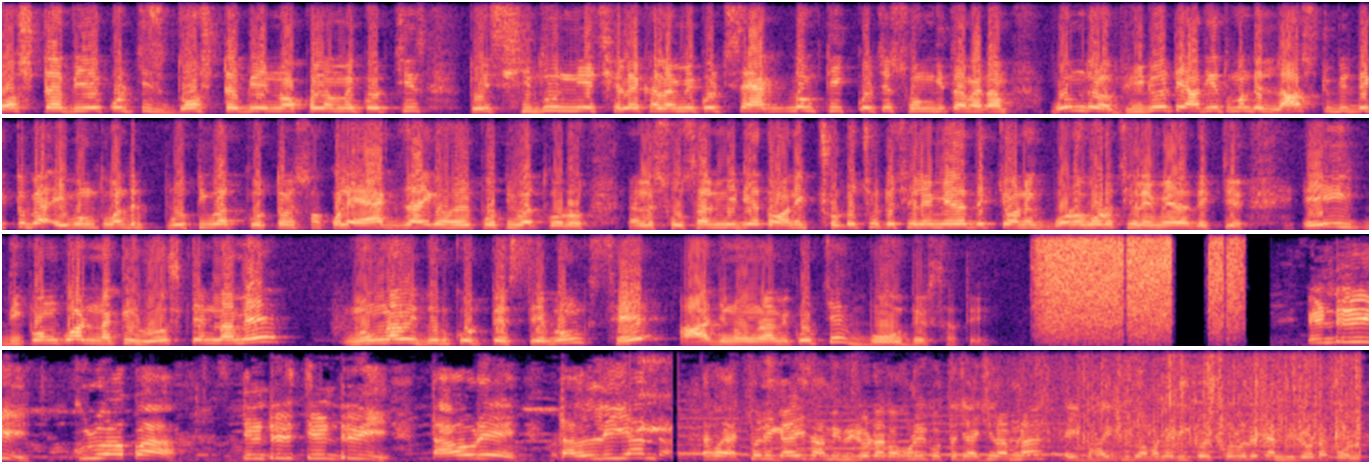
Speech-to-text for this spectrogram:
দশটা বিয়ে করছিস, দশটা বিয়ে নকলামি করছিস, তুই সিঁদুর নিয়ে ছেলে খেলামি করছিস, একদম ঠিক করছে সঙ্গীতা ম্যাডাম। বন্ধুরা, ভিডিওটি আজকে তোমাদের লাস্ট অব্দি দেখতে হবে এবং তোমাদের প্রতিবাদ করতে হবে। সকলে এক জায়গা হয়ে প্রতিবাদ করো। নাহলে সোশ্যাল মিডিয়াতে অনেক ছোট ছোট ছেলে মেয়েরা দেখছে অনেক বড় বড় ছেলে মেয়েরা দেখছে। এই দীপঙ্কর নাকি রোস্টের নামে নোংরামি দূর করতে এসছে এবং সে আজ নোংরামি করছে বউদের সাথে। টিন্ড্রি কুরুয়াপা টিন্ড্রি টিন্ড্রি তাওরে তাল্লিয়ান। অ্যাকচুয়ালি গাইস আমি ভিডিওটা কখনোই করতে চাইছিলাম না। এই ভাই শুধু আমাকে রিকোয়েস্ট করল দেখে আমি ভিডিওটা করলাম।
